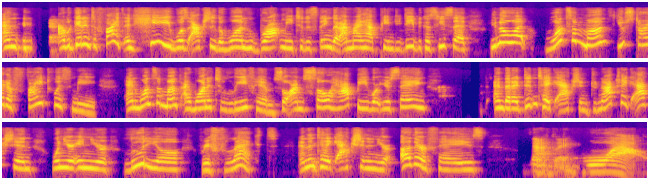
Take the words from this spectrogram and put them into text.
And I would get into fights. And he was actually the one who brought me to this thing that I might have PMDD because he said, you know what? Once a month, you start a fight with me. And once a month, I wanted to leave him. So I'm so happy what you're saying. and that I didn't take action. Do not take action when you're in your luteal, reflect, and then take action in your other phase. Exactly. Wow.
